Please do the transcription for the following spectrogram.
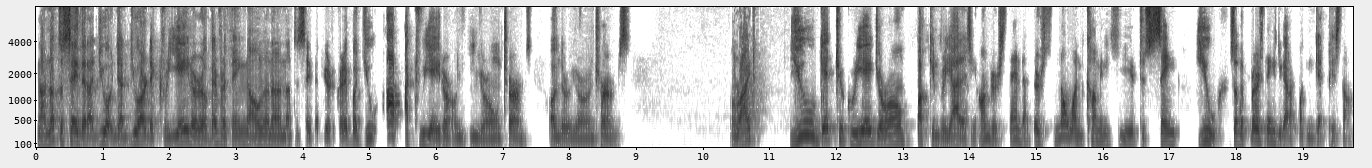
Now, not to say that you that you are the creator of everything. No, no, no, not to say that you're the creator, but you are a creator on, in your own terms, under your own terms. All right, you get to create your own fucking reality. Understand that there's no one coming here to save you. So the first thing is you gotta fucking get pissed off.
